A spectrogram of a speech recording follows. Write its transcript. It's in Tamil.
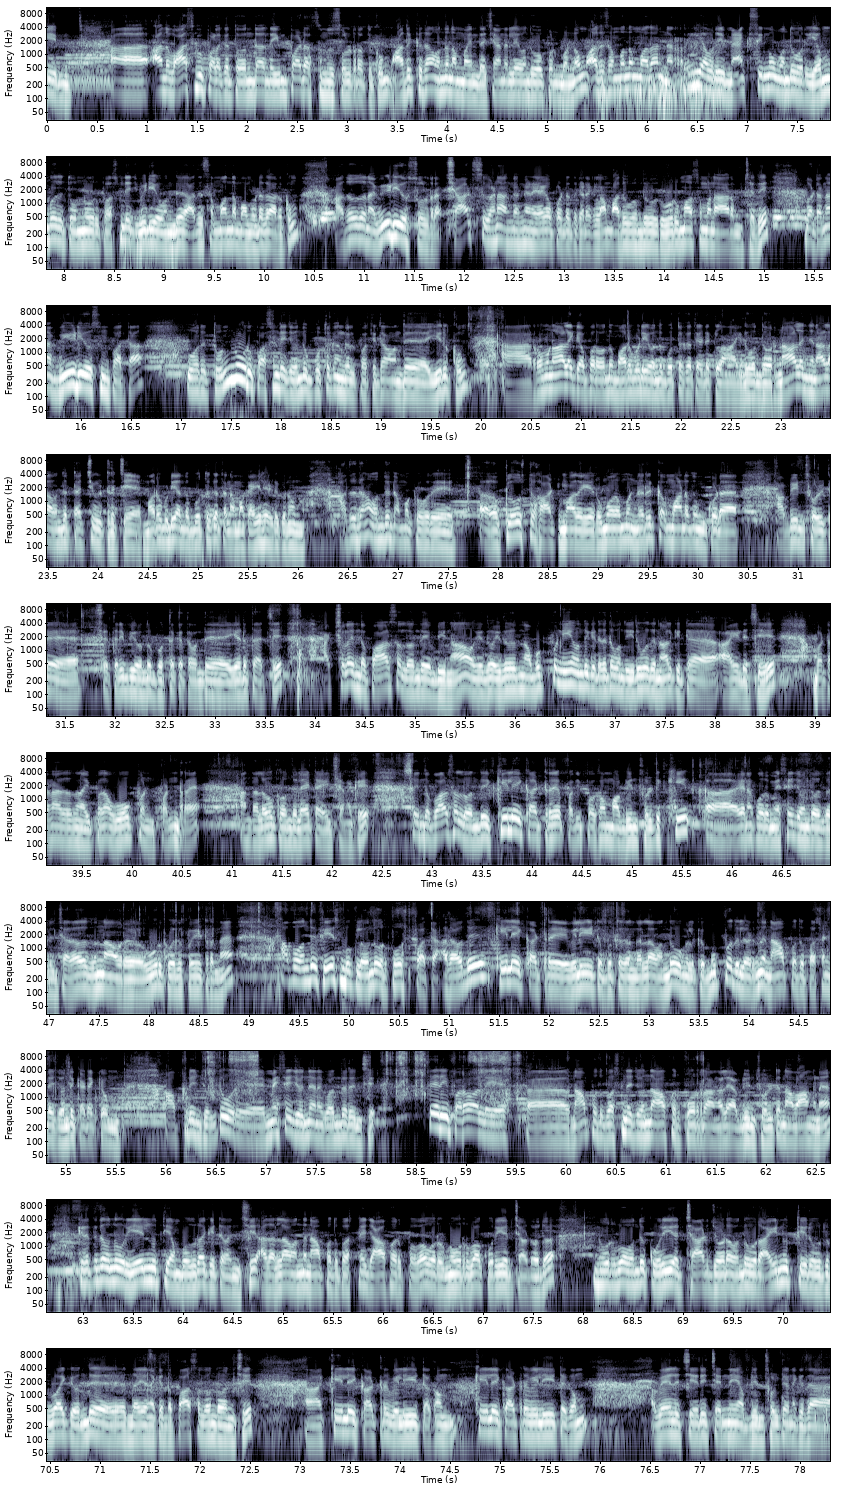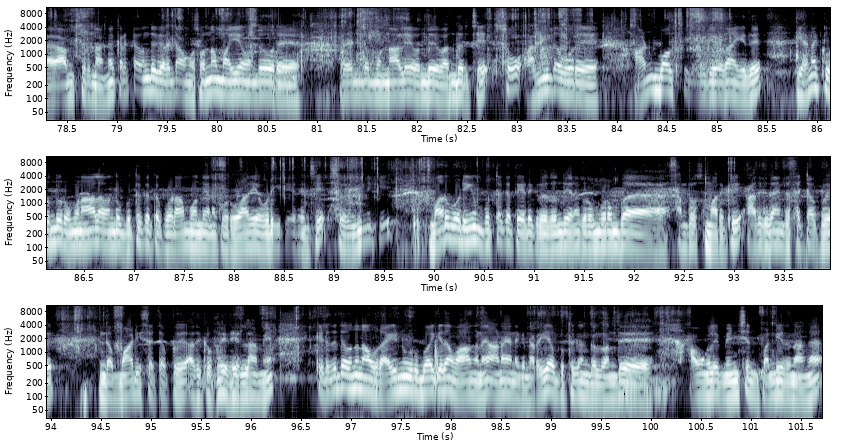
அந்த வாசிப்பு பழக்கத்தை வந்து அந்த இம்பார்ட்டன்ஸ் வந்து சொல்கிறதுக்கும் அதுக்கு தான் வந்து நம்ம இந்த சேனலே வந்து ஓப்பன் பண்ணோம். அது சம்மந்தமாக தான் நிறைய ஒரு மேக்ஸிமம் வந்து ஒரு எண்பது தொண்ணூறு பர்சன்டேஜ் வீடியோ வந்து அது சம்மந்தமாக மட்டும் தான் இருக்கும். அதாவது நான் வீடியோ சொல்கிறேன் ஷார்ட்ஸ் வேணால் அங்கங்கே ஏகப்பட்டது கிடைக்கலாம். அது வந்து ஒரு ஒரு மாதமாக நான் ஆரம்பித்தது பட் ஆனால் வீடியோஸ்னு பார்த்தா ஒரு தொண்ணூறு பர்சன்டேஜ் வந்து புத்தகங்கள் பற்றி தான் வந்து இருக்கும். ரொம்ப நாளைக்கு அப்புறம் வந்து மறுபடியும் வந்து புத்தகத்தை எடுக்கலாம். இது வந்து ஒரு நாலஞ்சு நாளாக வந்து டச் விட்டுருச்சு. மறுபடியும் அந்த புத்தகத்தை நம்ம கையில் எடுக்கணும். அதுதான் வந்து நமக்கு ஒரு க்ளோஸ் டு ஹார்ட் மாதிரி ரொம்ப ரொம்ப நெருக்கமானதும் கூட அப்படின்னு சொல்லிட்டு திருப்பி வந்து புத்தகத்தை வந்து எடுத்தாச்சு. ஆக்சுவலாக இந்த பார்சல் வந்து எப்படின்னா இது இது நான் புக் பண்ணியே வந்து கிட்டத்தட்ட வந்து இருபது நாள் கிட்ட ஆயிடுச்சு. பட் ஆனால் அது வந்து நான் இப்போ தான் ஓப்பன் பண்ணுறேன் அந்த அளவுக்கு வந்து லேட் ஆயிடுச்சு எனக்கு. ஸோ இந்த பார்சல் வந்து கீழே காற்று பதிப்பகம் அப்படின்னு சொல்லிட்டு கீ எனக்கு ஒரு மெசேஜ் வந்து வந்துருச்சு அதாவது நான் ஒரு ஊருக்கு வந்து போயிட்டு இருந்தேன். அப்போ வந்து ஃபேஸ்புக்கில் வந்து ஒரு போஸ்ட் பார்த்தேன். அதாவது கீழே காற்று வெளியீட்டு புத்தகங்கள்லாம் வந்து உங்களுக்கு முப்பதுலேருந்து நாற்பது பர்சன்டேஜ் வந்து கிடைக்கும் அப்படின்னு சொல்லிட்டு ஒரு மெசேஜ் வந்து எனக்கு வந்துருந்துச்சு. சரி பரவாயில்லையே. நாற்பது பர்சன்டேஜ் வந்து ஆஃபர் போடுறாங்களே அப்படின்னு சொல்லிட்டு நான் வாங்கினேன். கிட்டத்தட்ட வந்து ஒரு எழுநூற்றி ஐம்பது ரூபா கிட்ட வந்துச்சு. அதெல்லாம் வந்து நாற்பது பர்சன்டேஜ் ஆஃபர் போக ஒரு நூறுரூவா கொரியர் சார்ஜோட நூறுரூவா வந்து கொரியர் சார்ஜோட வந்து ஒரு ஐநூற்றி இருபது ரூபாய்க்கு வந்து இந்த எனக்கு இந்த பார்சல் வந்து வந்துச்சு. கீழே காற்று வெளியீட்டகம் கீழே காற்று வெளியீட்டகம். வேலுச்சேரி சென்னை அப்படின்னு சொல்லிட்டு எனக்கு இதை அமைச்சிருந்தாங்க கரெக்டாக வந்து கரெக்டாக அவங்க சொன்ன மாதிரியே வந்து ஒரு ரெண்டு மூணு நாளே வந்து வந்துருச்சு. ஸோ அந்த ஒரு அன்பாக்சிங் வீடியோ தான் இது. எனக்கு வந்து ரொம்ப நாளாக வந்து புத்தகத்தை போடாமல் வந்து எனக்கு ஒரு வாரியாக ஓடிக்கிட்டே இருந்துச்சு. ஸோ இன்றைக்கி மறுபடியும் புத்தகத்தை எடுக்கிறது வந்து எனக்கு ரொம்ப ரொம்ப சந்தோஷமாக இருக்குது அதுக்கு தான் இந்த செட்டப்பு இந்த மாடி செட்டப்பு அதுக்கப்புறம் இது எல்லாமே. கிட்டத்தட்ட வந்து நான் ஒரு ஐநூறுரூபாய்க்கு தான் வாங்கினேன். ஆனால் எனக்கு நிறைய புத்தகங்கள் வந்து அவங்களே மென்ஷன் பண்ணியிருந்தாங்க.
